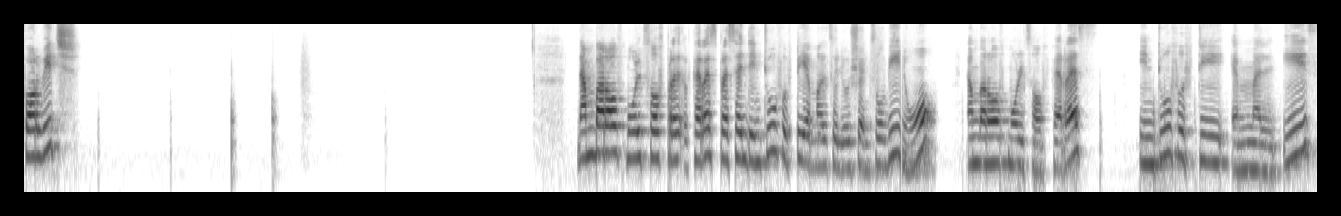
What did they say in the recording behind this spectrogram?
for which number of moles of ferrous present in 250 ml solution. So we know number of moles of ferrous in 250 ml is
